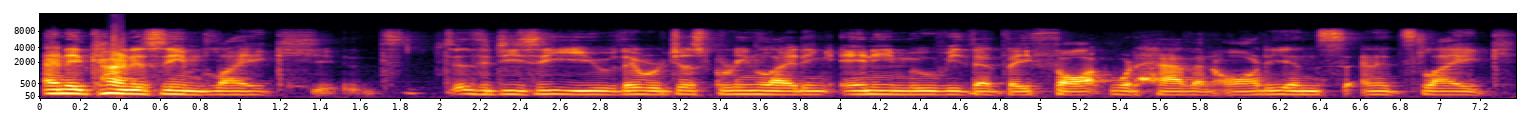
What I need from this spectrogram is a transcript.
And it kind of seemed like the DCU, they were just greenlighting any movie that they thought would have an audience, and it's like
